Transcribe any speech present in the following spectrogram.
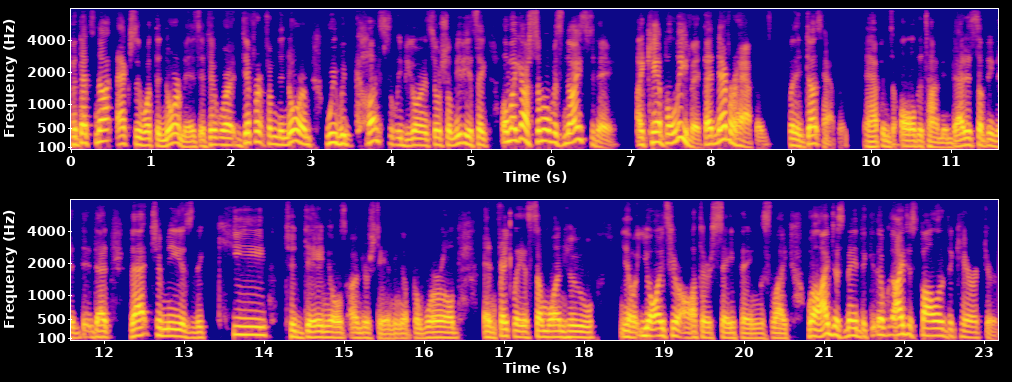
But that's not actually what the norm is. If it were different from the norm we would constantly be going on social media saying oh my gosh someone was nice today. I can't believe it. That never happens but it does happen. It happens all the time, and that is something that that that to me is the key to Daniel's understanding of the world. And frankly, as someone who you know, you always hear authors say things like, "Well, I just made the, I just followed the character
